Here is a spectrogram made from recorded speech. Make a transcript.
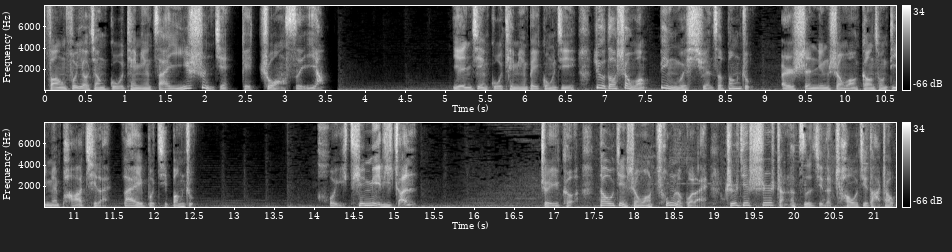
仿佛要将古天明在一瞬间给撞死一样。眼见古天明被攻击，六道圣王并未选择帮助，而神灵圣王刚从地面爬起来，来不及帮助。毁天灭地斩！这一刻，刀剑圣王冲了过来，直接施展了自己的超级大招。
